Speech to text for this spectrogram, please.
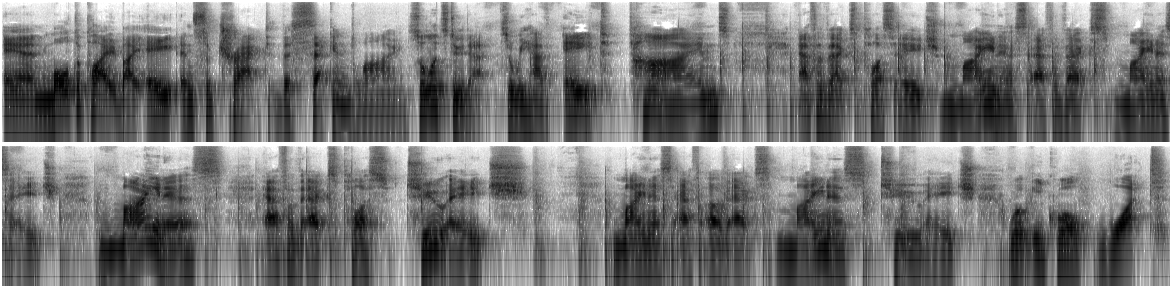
and multiply it by 8 and subtract the second line. So let's do that. So we have 8 times f of x plus h minus f of x minus h minus f of x plus 2h minus f of x minus 2h will equal what?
